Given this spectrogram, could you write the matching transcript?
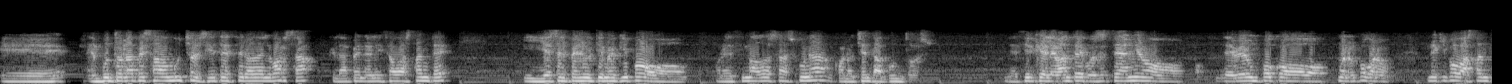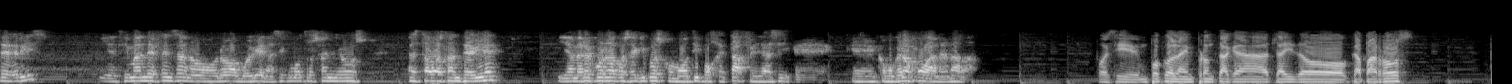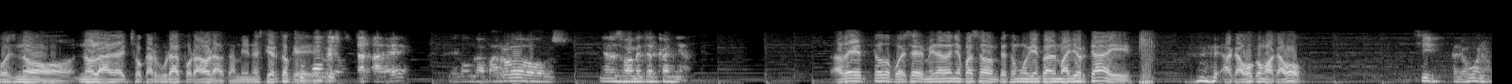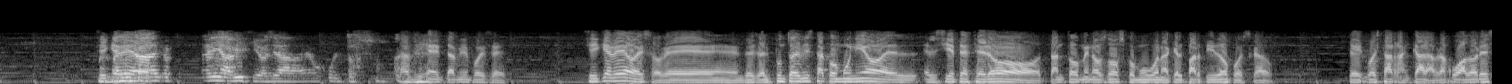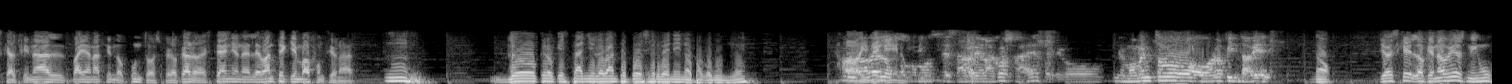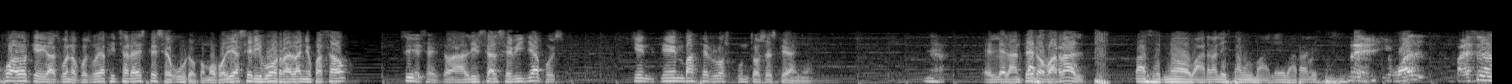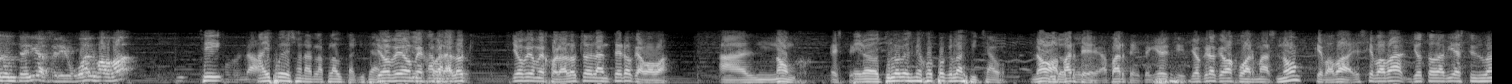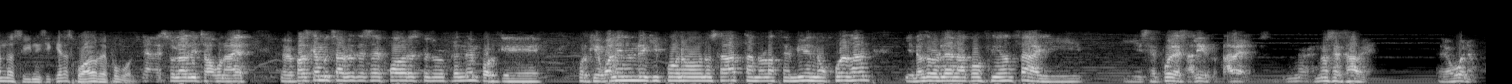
Eh, en puntos le ha pesado mucho el 7-0 del Barça, que le ha penalizado bastante, y es el penúltimo equipo por encima de Osasuna con 80 puntos. Decir que Levante, pues este año le ve un poco, bueno, un poco no, un equipo bastante gris y encima en defensa no, no va muy bien, así como otros años ha estado bastante bien y ya me recuerda pues equipos como tipo Getafe y así, que, que como que no juegan a nada. Pues sí, un poco la impronta que ha traído Caparrós, pues no, no la ha hecho carburar por ahora. También es cierto que... Supongo que le gustará, ¿eh? Que con Caparrós ya les va a meter caña. A ver, todo puede ser. Mira, el año pasado empezó muy bien con el Mallorca y acabó como acabó. Sí, pero bueno. Sí El que veo- traía vicios ya ocultos. También, también puede ser. Sí que veo eso, que desde el punto de vista comunio, el, el 7-0, tanto menos 2 como hubo en aquel partido, pues claro, te cuesta arrancar. Habrá jugadores que al final vayan haciendo puntos, pero claro, este año en el Levante, ¿quién va a funcionar? Mm. Yo creo que este año Levante puede ser veneno para Comunio, ¿eh? Bueno, Ay, a ver luego cómo se desarrolla la cosa, ¿eh? Pero de momento no pinta bien. No. Yo es que lo que no veo es ningún jugador que digas, bueno, pues voy a fichar a este seguro, como podía ser Iborra el año pasado, Sí, ese, al irse al Sevilla, pues ¿quién, ¿quién va a hacer los puntos este año? El delantero. Barral. Va a ser, no, Barral está muy mal, ¿eh? Barral está... Hombre, igual, parece una tontería, pero igual Baba Sí, No. ahí puede sonar la flauta, quizás. Yo veo mejor al otro, yo veo mejor al otro delantero que a Babá, al Nong, Este. Pero tú lo ves mejor porque lo has fichado. No, aparte, todo. aparte, te quiero decir, yo creo que va a jugar más, no que Babá. Es que Babá, yo todavía estoy dudando si ni siquiera es jugador de fútbol. Ya, eso lo has dicho alguna vez. Lo que pasa es que muchas veces hay jugadores que sorprenden porque, porque igual en un equipo no, no se adaptan, no lo hacen bien, no juegan y en otros le dan la confianza y, y se puede salir. A ver, no, no se sabe. Pero bueno,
